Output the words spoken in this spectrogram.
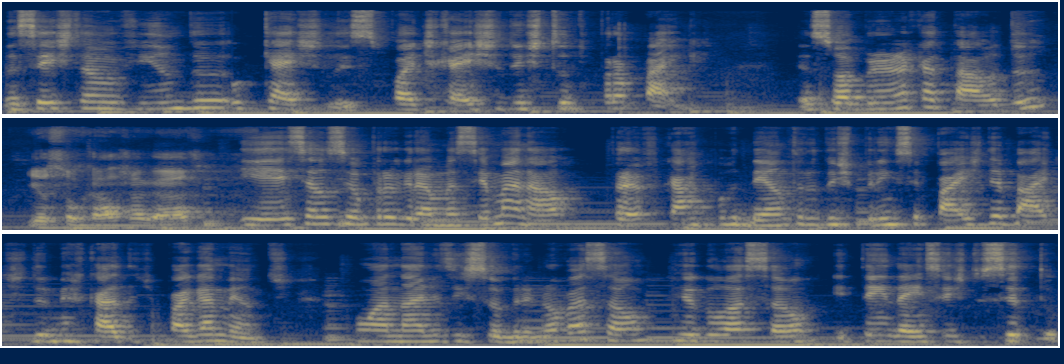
você está ouvindo o Cashless, podcast do Instituto Propag. Eu sou a Bruna Cataldo. E eu sou o Carlos Jogado. E esse é o seu programa semanal para ficar por dentro dos principais debates do mercado de pagamentos, com análises sobre inovação, regulação e tendências do setor.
